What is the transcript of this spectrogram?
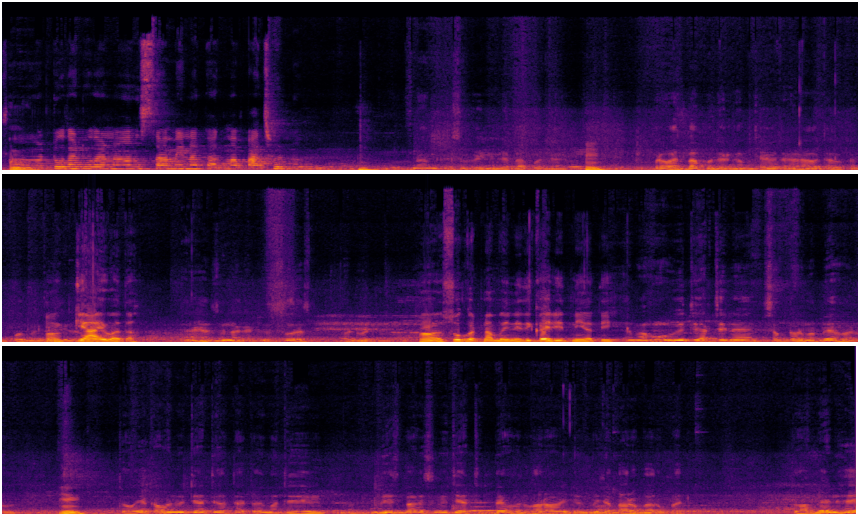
ટોળા ટોળાના સામેના ભાગમાં પાછળના. નામ કેશુભાઈ લીલા બાપોદર. હમ. પ્રવાસ બાપોદર ગામ છે રણાવા તાલુકા પોરબંદર ક્યાં આવ્યા હતા? જુનાગઢ સુરત ફંડવડ હા શું ઘટના બની હતી? કઈ રીતની હતી? એમાં હું વિદ્યાર્થીને શબ્દોળમાં બેહવાનું હમ. તો એકાવન વિદ્યાર્થી હતા તો એમાંથી વીસ બાવીસ વિદ્યાર્થી બેસવાનો વારો આવી ગયો બીજા બારો બાર ઉપર તો આ બેન હે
